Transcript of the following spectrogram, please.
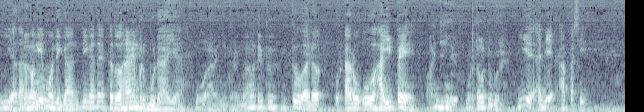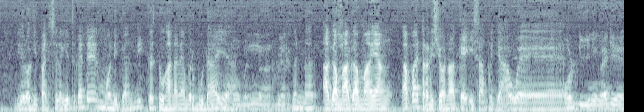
iya kan? Apalagi mau diganti katanya ketuhanan yang berbudaya. Wah anjing keren banget itu. Itu ada RUU HIP anjing baru tahu tuh gue iya jadi apa sih? Ideologi Pancasila gitu katanya mau diganti ketuhanan yang berbudaya. Oh benar biar bener agama-agama yang apa tradisional kayak Islam kejawen oh di ini lagi ya.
